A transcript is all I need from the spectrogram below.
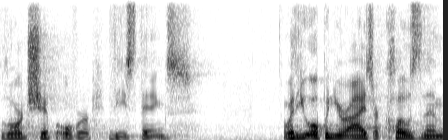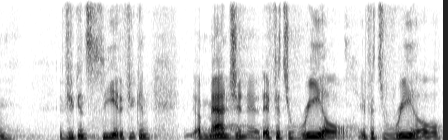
lordship over these things. Whether you open your eyes or close them, if you can see it, if you can imagine it, if it's real, if it's real,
